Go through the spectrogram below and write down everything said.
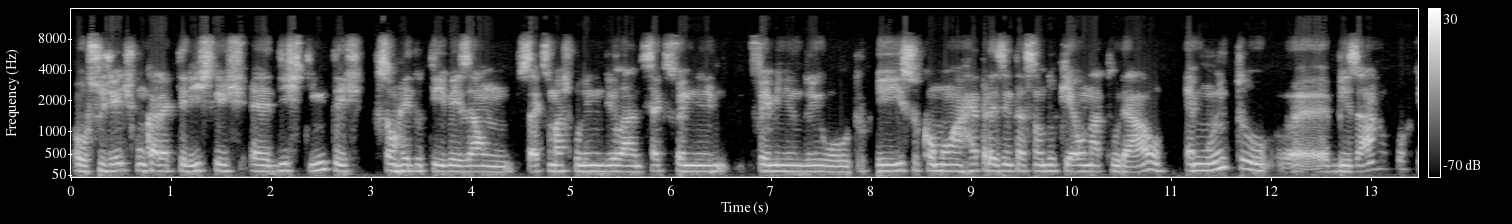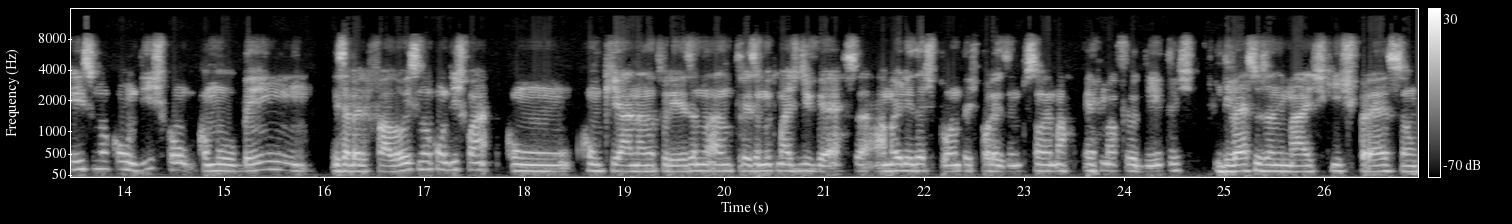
ou sujeitos com características é, distintas são redutíveis a um sexo masculino de um lado, sexo feminino feminino do outro, e isso como uma representação do que é o natural, é muito é, bizarro, porque isso não condiz com, como bem Isabel falou, isso não condiz com, a, com, com o que há na natureza. A natureza é muito mais diversa. A maioria das plantas, por exemplo, são hermafroditas. Diversos animais que expressam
